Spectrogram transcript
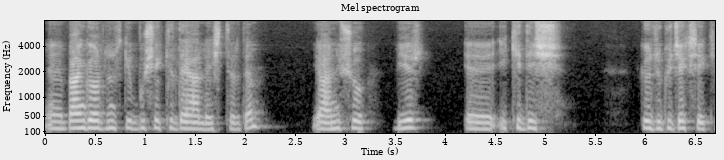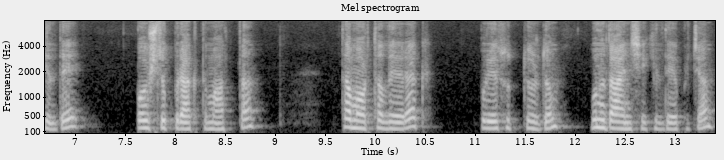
E, ben gördüğünüz gibi bu şekilde yerleştirdim. Yani şu bir e, iki diş gözükecek şekilde boşluk bıraktım alttan. Tam ortalayarak buraya tutturdum. Bunu da aynı şekilde yapacağım.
